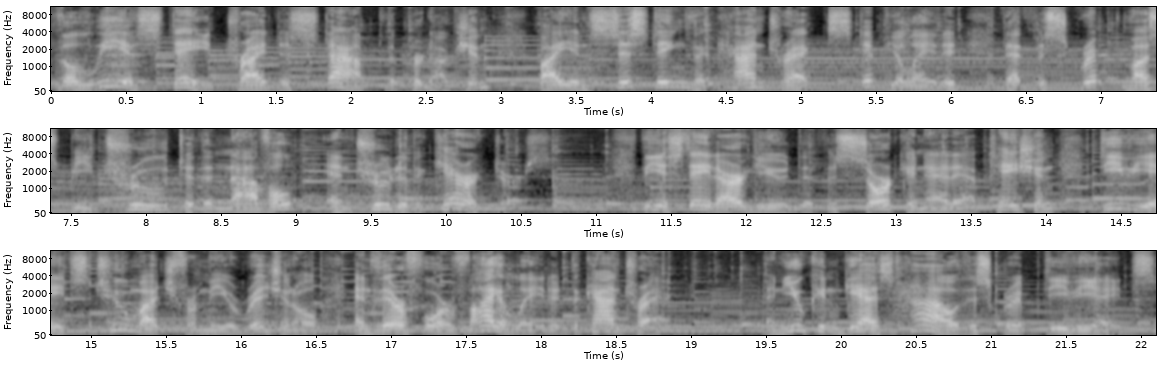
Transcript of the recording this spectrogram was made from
the Lee estate tried to stop the production by insisting the contract stipulated that the script must be true to the novel and true to the characters. The estate argued that the Sorkin adaptation deviates too much from the original and therefore violated the contract and you can guess how the script deviates.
